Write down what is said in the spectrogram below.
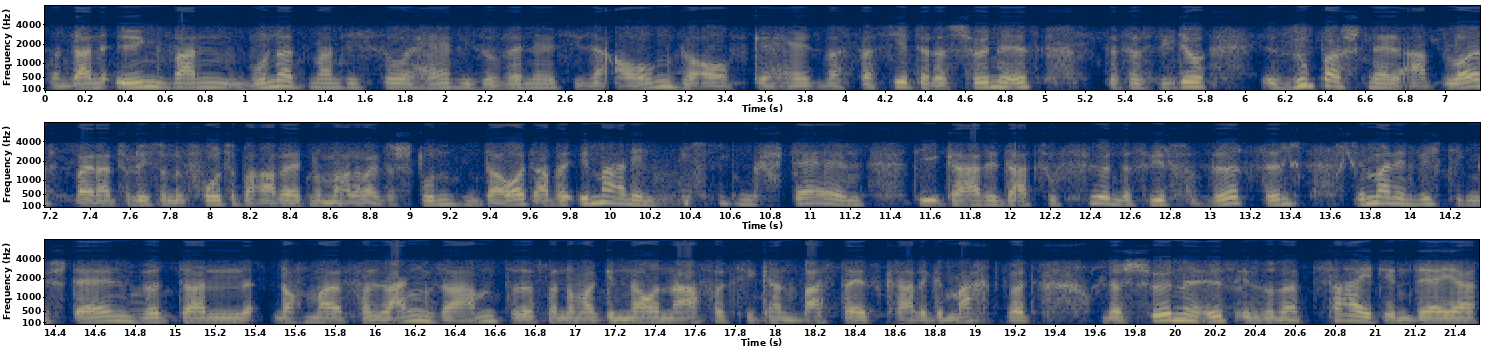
und dann irgendwann wundert man sich so, hä, wieso werden jetzt diese Augen so aufgehellt? Was passiert da? Das Schöne ist, dass das Video super schnell abläuft, weil natürlich so eine Fotobearbeitung normalerweise Stunden dauert, aber immer an den wichtigen Stellen, die gerade dazu führen, dass wir verwirrt sind, immer an den wichtigen Stellen wird dann nochmal verlangsamt, sodass man nochmal genau nachvollziehen kann, was da jetzt gerade gemacht wird. Und das Schöne ist, in so einer Zeit, in der ja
